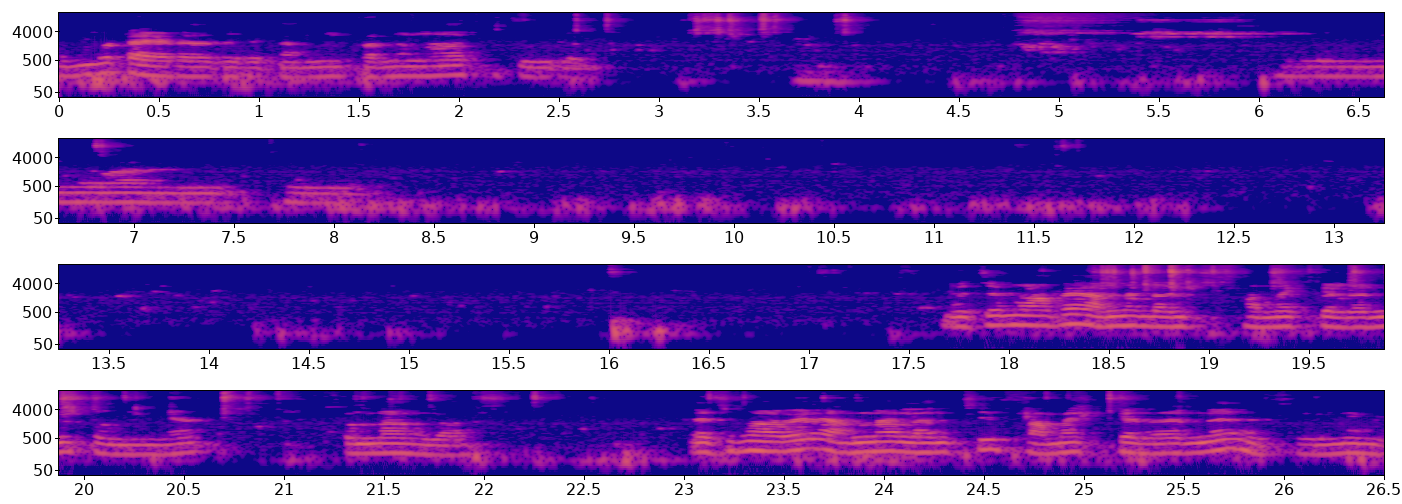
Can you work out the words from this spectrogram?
ரொம்ப டயர்டாகுது கண்ணு கண்ணெல்லாம் சுற்றி நிஜமாகவே அண்ணன் லஞ்ச் சமைக்கலைன்னு சொன்னீங்க. சொன்னாங்களா? நிஜமாகவே அண்ணா லஞ்சு சமைக்கலைன்னு சொன்னீங்க.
